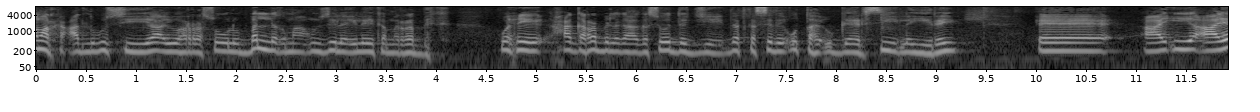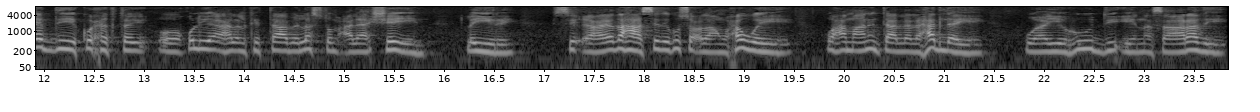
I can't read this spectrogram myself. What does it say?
amarka cad lagu siiya ayuha rasuulu balliq maa unzila ilayka min rabbik. Wixii xagga rabbi lagaaga soo dejiyey dadka siday u tahay u gaarsii la yiray iyo aayaddii ku xigtay oo qul yaa ahla alkitaabi lastum calaa shayin la si aayadahaas siday ku socdaan waxa weeye waxa maalintaa lala hadlayay waa yahuuddii iyo nasaaradii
